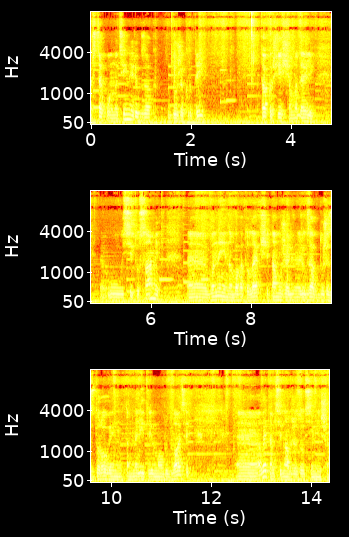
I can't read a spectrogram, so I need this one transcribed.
Ось це повноцінний рюкзак, дуже крутий. Також є ще моделі е, у Situ Summit. Е, Вони набагато легші. Там уже рюкзак дуже здоровий, ну, там на літрів, мабуть, 20. Е, Але там ціна вже зовсім інша.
